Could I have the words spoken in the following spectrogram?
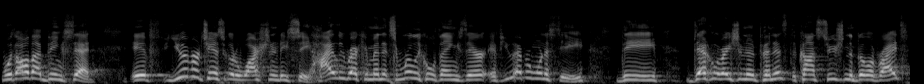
With all that being said, if you ever a chance to go to Washington, D.C., highly recommend it. Some really cool things there. If you ever want to see the Declaration of Independence, the Constitution, the Bill of Rights,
